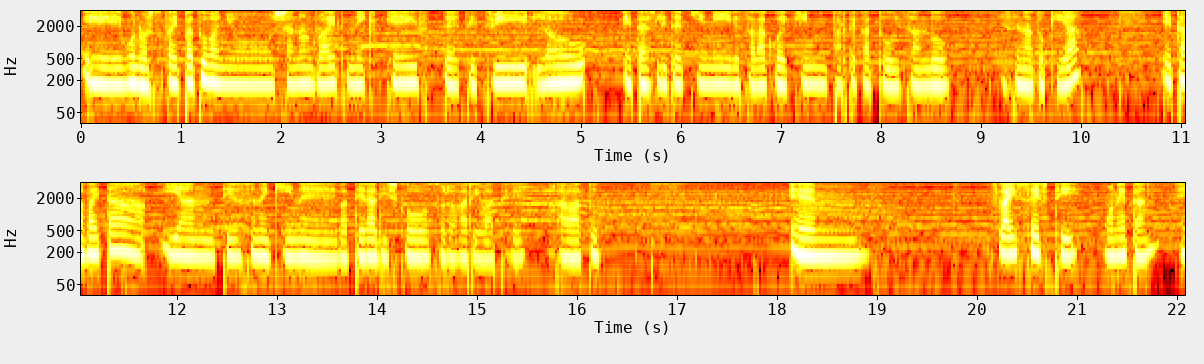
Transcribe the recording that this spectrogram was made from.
E, bueno, ez dut aipatu, baino Shannon Wright, Nick Cave, 33, Low eta Slater Kinney bezalakoekin partekatu izan du eszenatokia. Eta baita Ian Tirsenekin e, batera disko zoragarri bat ere grabatu. Em, Fly Safety honetan, e,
